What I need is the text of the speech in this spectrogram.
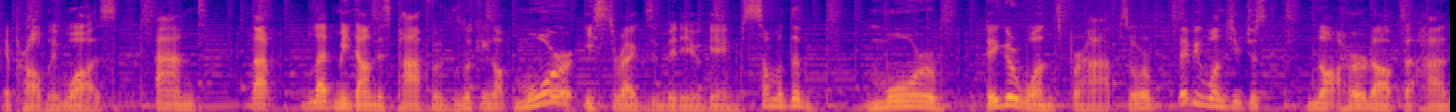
it probably was. And that led me down this path of looking up more Easter eggs in video games. Some of the more bigger ones, perhaps, or maybe ones you've just not heard of but had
